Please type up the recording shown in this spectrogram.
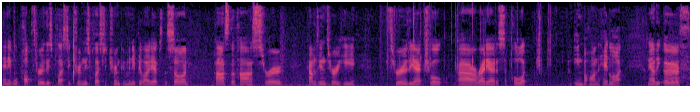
And it will pop through this plastic trim. This plastic trim can manipulate out to the side, pass the harness through, comes in through here, through the actual uh, radiator support in behind the headlight. Now the earth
